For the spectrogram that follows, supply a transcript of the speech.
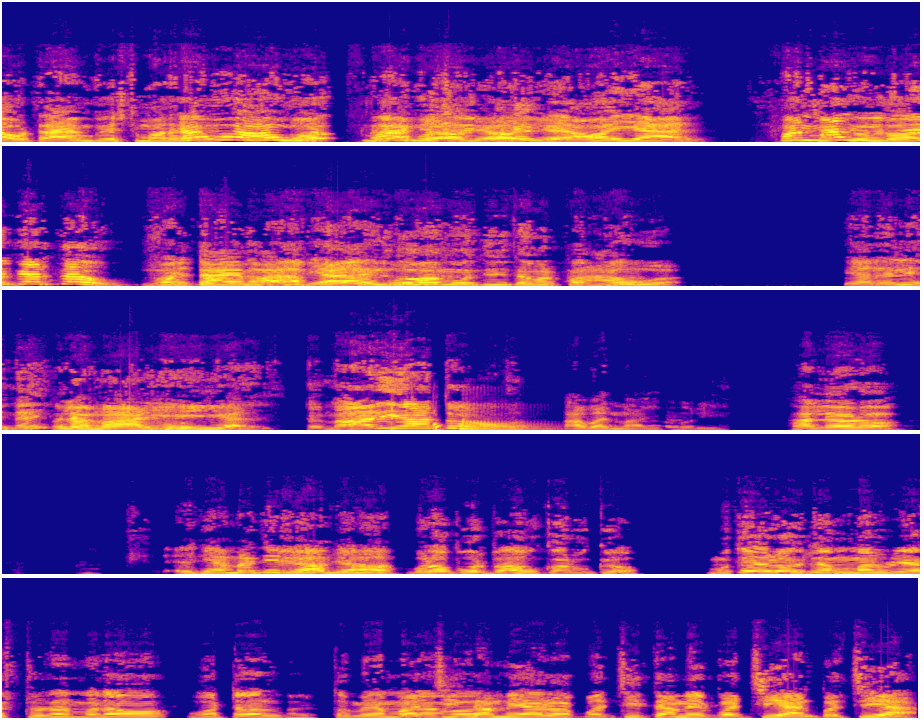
આવો ટાઈમ વેસ્ટ મારે હું આવું. યાર. પણ મારે પહેરતા હોઉં. ટાઈમ મારે પહેરેલી તો મોદી તમારે. આવું. પહેરેલી નહીં? એટલે મારી યાર. મારી આ તો આ વાત મારી ખોરી. હાલે હળો. એ ગેમરજી બેહો બેહો. બોલો બોલ ભાવ કરું કયો? હું તો એલો જમવાનું રેસ્ટોરન્ટ બનાવો હોટલ તો મહેમાન પછી તમે આલો પછી તમે પછી આ પછી આ.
